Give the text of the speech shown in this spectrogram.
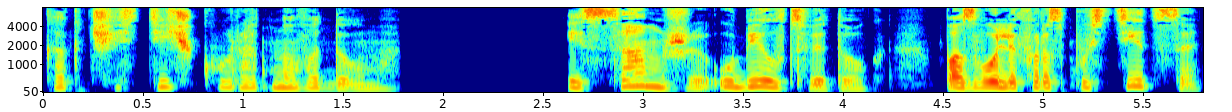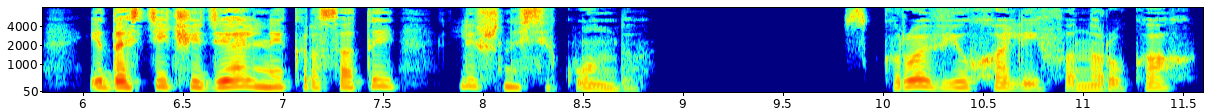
как частичку родного дома. И сам же убил цветок, позволив распуститься и достичь идеальной красоты лишь на секунду. С кровью халифа на руках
